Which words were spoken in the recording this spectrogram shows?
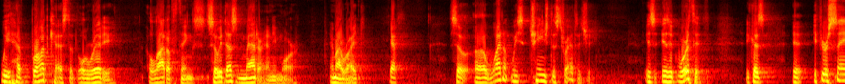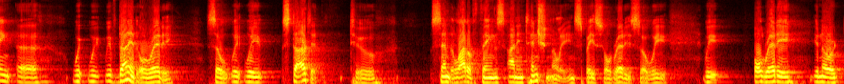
we have broadcasted already a lot of things, so it doesn't matter anymore. Am I right? Yes. So uh, why don't we change the strategy? Is, is it worth it? Because if you're saying uh, we, we, we've done it already, so we, we started to send a lot of things unintentionally in space already, so we, we already, you know, are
